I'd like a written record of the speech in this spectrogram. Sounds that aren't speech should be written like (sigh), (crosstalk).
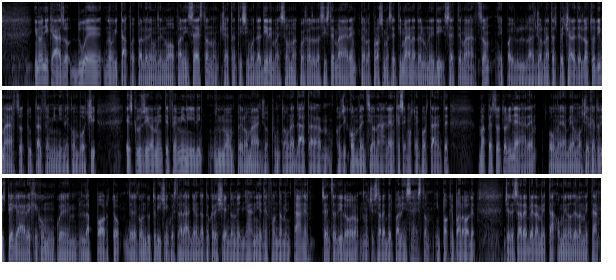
in ogni caso due novità, poi parleremo del nuovo palinsesto, non c'è tantissimo da dire, ma insomma qualcosa da sistemare per la prossima settimana da lunedì 7 marzo e poi la giornata speciale dell'8 di marzo tutta al femminile con voci esclusivamente femminili, non per omaggio appunto a una data mm, così convenzionale, anche se molto importante, ma per sottolineare come abbiamo cercato di spiegare, che comunque l'apporto delle conduttrici in questa radio è andato crescendo negli anni ed è fondamentale. Senza di loro non ci sarebbe il palinsesto, in poche parole. Ce ne sarebbe la metà o meno della metà.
